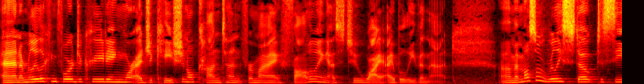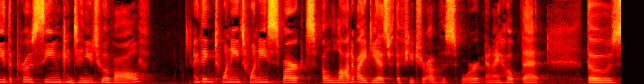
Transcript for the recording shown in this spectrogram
And I'm really looking forward to creating more educational content for my following as to why I believe in that. Um, I'm also really stoked to see the pro scene continue to evolve. I think 2020 sparked a lot of ideas for the future of the sport, and I hope that those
